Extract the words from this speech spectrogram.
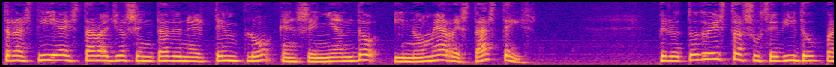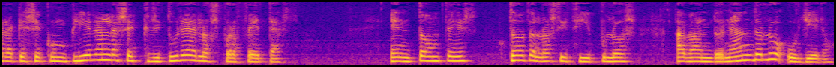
tras día estaba yo sentado en el templo enseñando y no me arrestasteis. Pero todo esto ha sucedido para que se cumplieran las escrituras de los profetas. Entonces todos los discípulos, abandonándolo, huyeron.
